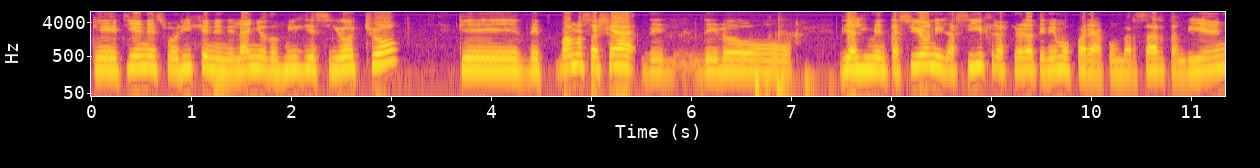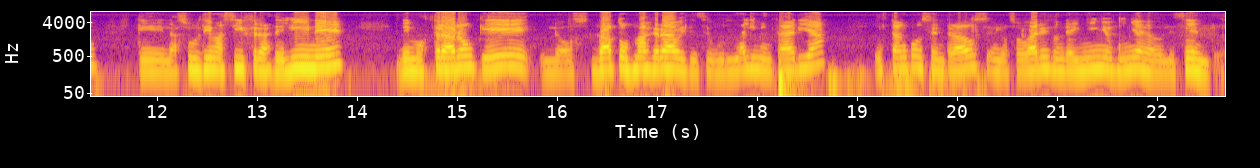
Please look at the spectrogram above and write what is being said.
que tiene su origen en el año 2018, que va más allá de, de lo de alimentación y las cifras que ahora tenemos para conversar también, que las últimas cifras del INE demostraron que los datos más graves de seguridad alimentaria están concentrados en los hogares donde hay niños, niñas y adolescentes.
